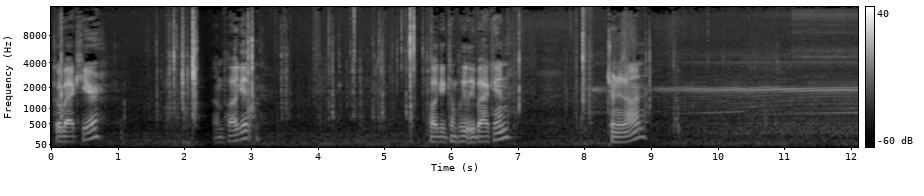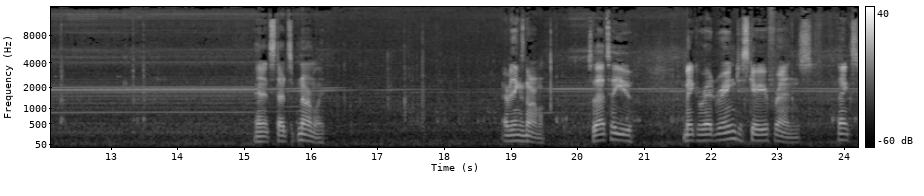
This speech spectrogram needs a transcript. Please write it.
go back here, unplug it, plug it completely back in, turn it on, and it starts up normally. Everything's normal. So that's how you make a red ring to scare your friends. Thanks.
